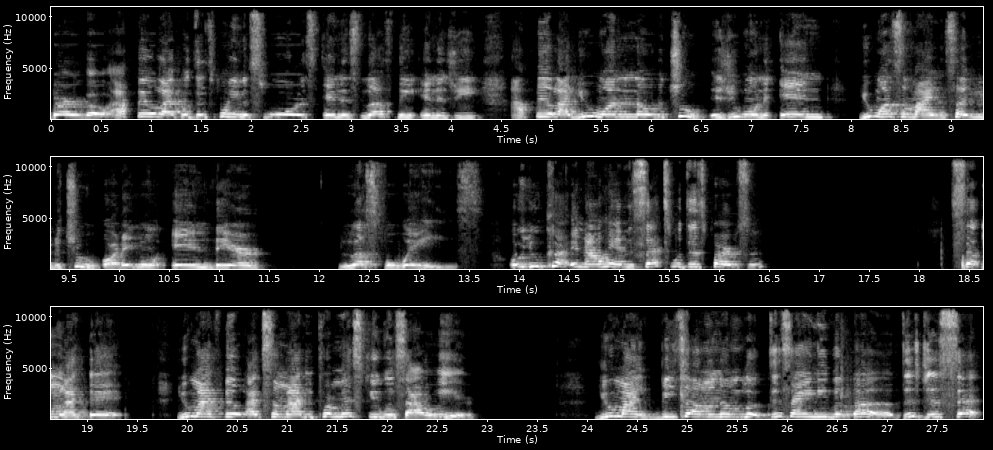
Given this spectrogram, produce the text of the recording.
Virgo, I feel like with this Queen of Swords and this lusting energy, I feel like you want to know the truth. Is you want to end, you want somebody to tell you the truth. Or they going to end their lustful ways. Or you cutting out having sex with this person. Something like that. You might feel like somebody promiscuous out here. You might be telling them, look, this ain't even love. This just sex.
